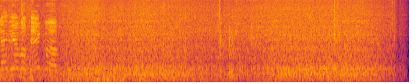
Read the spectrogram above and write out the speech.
Daddy, I'm a bank club.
